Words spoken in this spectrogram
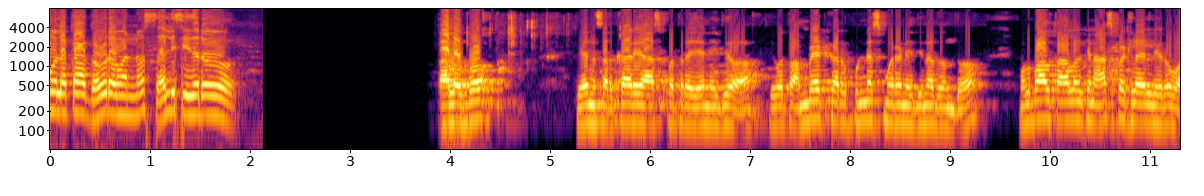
ಮೂಲಕ ಗೌರವವನ್ನು ಸಲ್ಲಿಸಿದರು. ತಾಲೂಕು ಏನು ಸರ್ಕಾರಿ ಆಸ್ಪತ್ರೆ ಏನಿದೆಯೋ, ಇವತ್ತು ಅಂಬೇಡ್ಕರ್ ಪುಣ್ಯಸ್ಮರಣೆ ದಿನದಂದು ಮುಲ್ಬಾಲ್ ತಾಲೂಕಿನ ಹಾಸ್ಪಿಟ್ಲಲ್ಲಿರುವ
